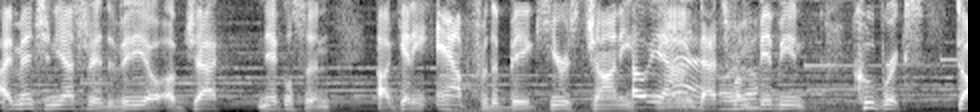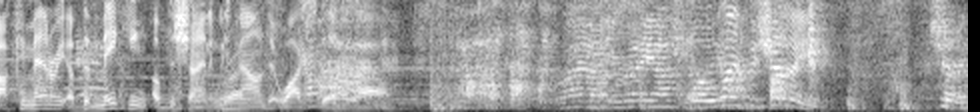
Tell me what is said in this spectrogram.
I mentioned yesterday the video of Jack Nicholson uh, getting amped for the big "Here's Johnny" Oh, scene. yeah. That's Oh, from yeah? Vivian Kubrick's documentary of the making of The Shining. We Right. found it. Watch this. Well, why for Shelley? Shelley,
